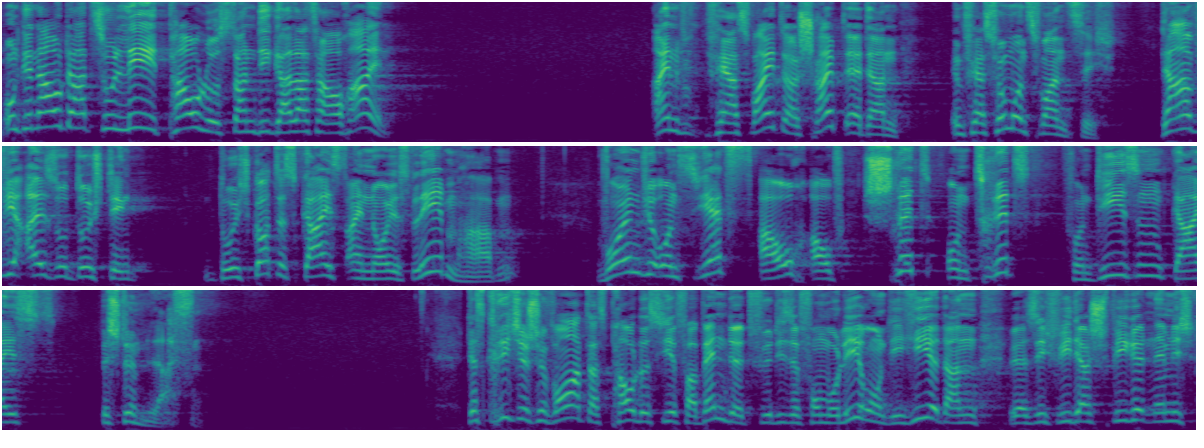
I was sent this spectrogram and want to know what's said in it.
Und genau dazu lädt Paulus dann die Galater auch ein. Ein Vers weiter schreibt er dann im Vers 25, da wir also durch, den, durch Gottes Geist ein neues Leben haben, wollen wir uns jetzt auch auf Schritt und Tritt von diesem Geist bestimmen lassen. Das griechische Wort, das Paulus hier verwendet für diese Formulierung, die hier dann äh, sich widerspiegelt, nämlich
